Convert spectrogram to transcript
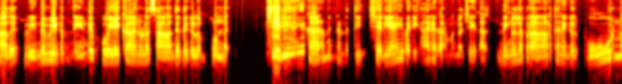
അത് വീണ്ടും വീണ്ടും നീണ്ടു പോയേക്കാനുള്ള സാധ്യതകളും ഉണ്ട്. ശരിയായ കാരണം കണ്ടെത്തി ശരിയായ പരിഹാര കർമ്മങ്ങൾ ചെയ്താൽ നിങ്ങളുടെ പ്രാർത്ഥനകൾ പൂർണ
